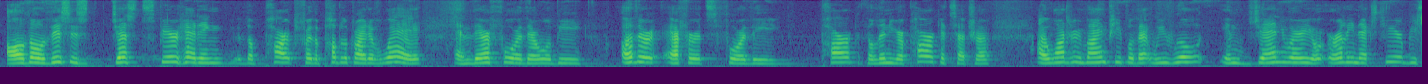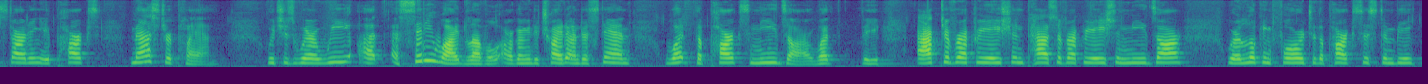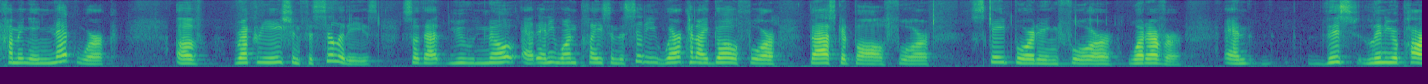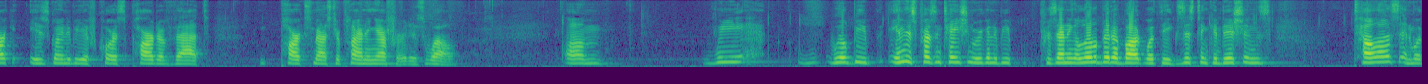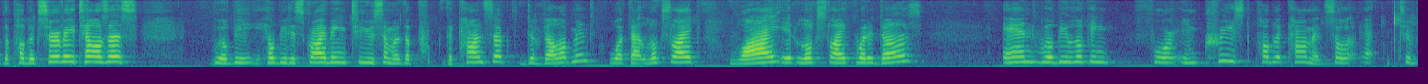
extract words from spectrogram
although this is just spearheading the part for the public right of way, and therefore there will be other efforts for the park, the linear park, etc., I want to remind people that we will, in January or early next year, be starting a parks master plan, which is where we, at a citywide level, are going to try to understand what the park's needs are, what the active recreation, passive recreation needs are. We're looking forward to the park system becoming a network of recreation facilities so that you know at any one place in the city where can I go for basketball, for skateboarding, for whatever. And this linear park is going to be, of course, part of that parks master planning effort as well. Um, we we'll be, in this presentation, we're going to be presenting a little bit about what the existing conditions tell us and what the public survey tells us. We'll be, he'll be describing to you some of the, the concept development, what that looks like, why it looks like what it does, and we'll be looking for increased public comment. So uh, to,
